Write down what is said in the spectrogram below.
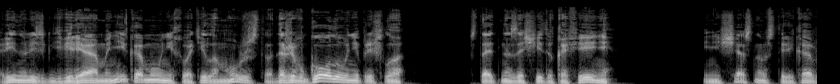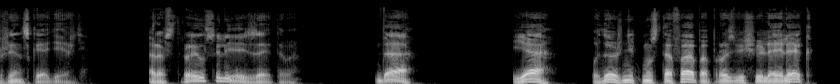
ринулись к дверям, и никому не хватило мужества, даже в голову не пришло встать на защиту кофейни и несчастного старика в женской одежде. Расстроился ли я из-за этого? Да, я, Художник Мустафа по прозвищу Лейлек,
